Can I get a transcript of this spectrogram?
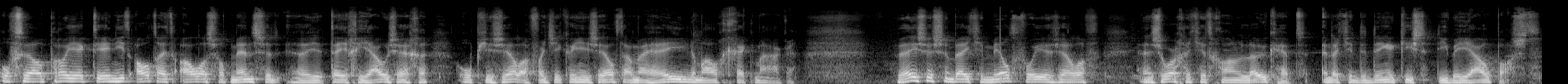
Oftewel, projecteer niet altijd alles wat mensen uh, tegen jou zeggen op jezelf, want je kan jezelf daarmee helemaal gek maken. Wees dus een beetje mild voor jezelf en zorg dat je het gewoon leuk hebt en dat je de dingen kiest die bij jou past.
